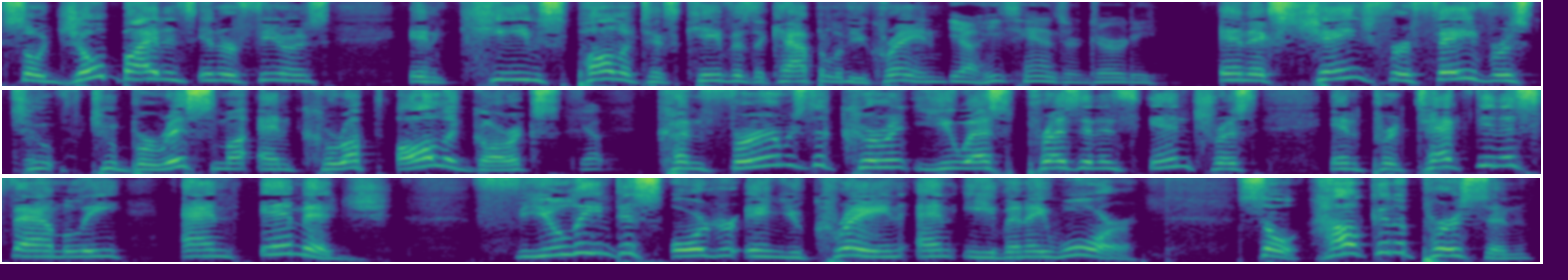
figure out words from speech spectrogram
So Joe Biden's interference in Kiev's politics, Kiev is the capital of Ukraine, Yeah, his hands are dirty. in exchange for favors to, to Burisma and corrupt oligarchs, Yep. confirms the current U.S. president's interest in protecting his family and image, fueling disorder in Ukraine and even a war. So, how can a person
